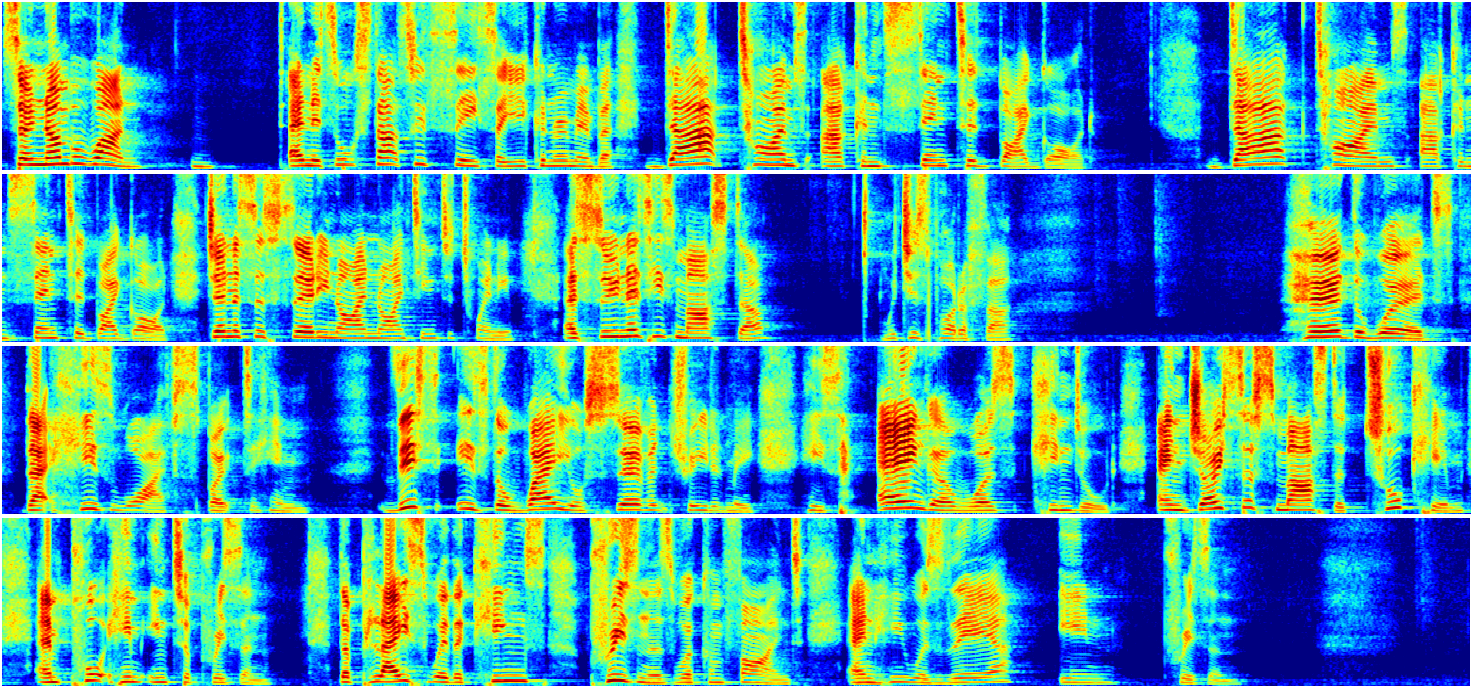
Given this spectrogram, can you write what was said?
So, number one, and it all starts with C, so you can remember dark times are consented by God. Dark times are consented by God. Genesis 39 19 to 20. As soon as his master, which is Potiphar, heard the words that his wife spoke to him. This is the way your servant treated me. His anger was kindled, and Joseph's master took him and put him into prison, the place where the king's prisoners were confined, and he was there in prison.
